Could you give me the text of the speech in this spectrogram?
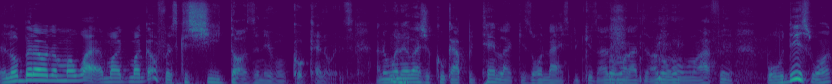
a lot better than my wife, my my girlfriend's, because she doesn't even cook anyways. And then Mm. whenever she cook, I pretend like it's all nice because I don't want to. I don't want to have feeling. But with this one,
